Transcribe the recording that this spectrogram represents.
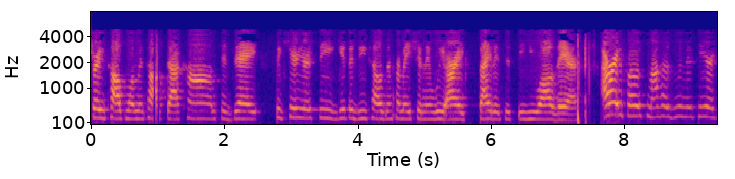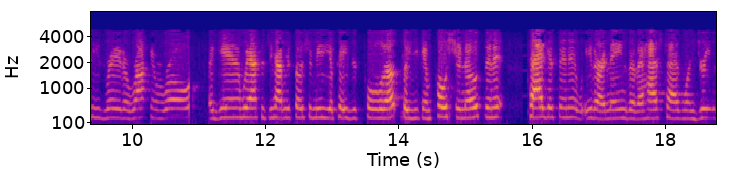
straighttalkwomantalk.com today. Secure your seat, get the details information, and we are excited to see you all there. All right, folks, my husband is here. He's ready to rock and roll. Again, we ask that you have your social media pages pulled up so you can post your notes in it, tag us in it, either our names or the hashtag when dreams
